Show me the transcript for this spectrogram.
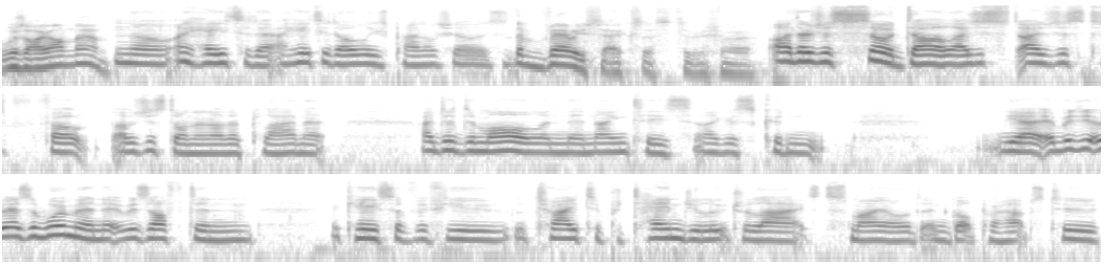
Was I on them? No, I hated it. I hated all these panel shows. They're very sexist, to be fair. Oh, they're just so dull. I just, I just felt I was just on another planet. I did them all in the nineties. I just couldn't. Yeah, it was as a woman. It was often a case of if you tried to pretend you looked relaxed, smiled, and got perhaps two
